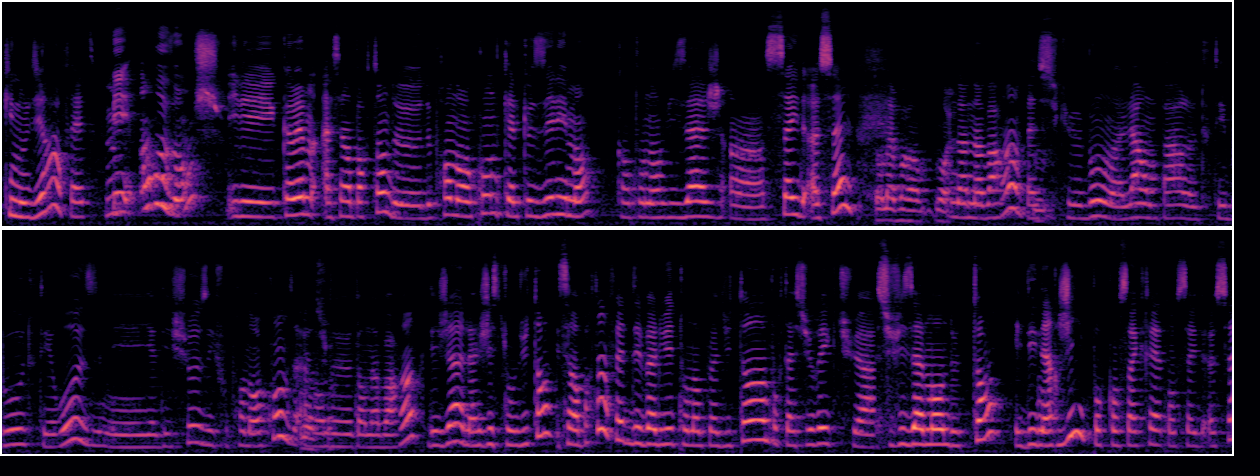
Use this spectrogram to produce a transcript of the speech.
qui nous le dira en. Mais en revanche, il est quand même assez important de prendre en compte quelques éléments quand on envisage un side hustle, D'en avoir un. Ouais. d'en avoir un, parce que bon, là on parle tout est beau, tout est rose, mais il y a des choses il faut prendre en compte Bien avant de- d'en avoir un. Déjà, la gestion du temps. C'est important en fait d'évaluer ton emploi du temps pour t'assurer que tu as suffisamment de temps et d'énergie pour consacrer à ton side hustle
